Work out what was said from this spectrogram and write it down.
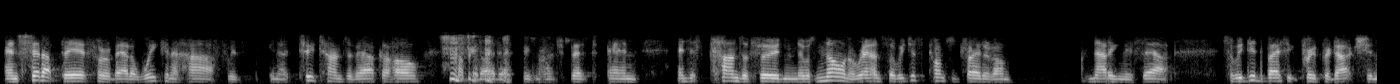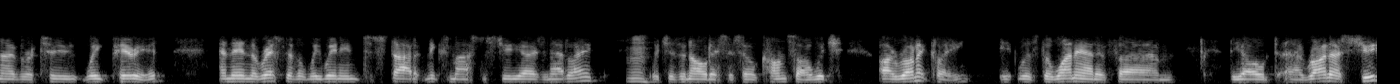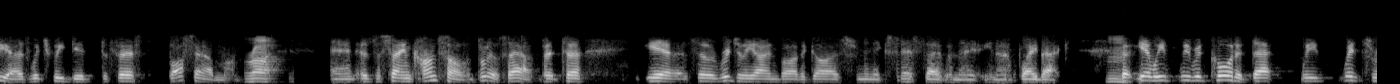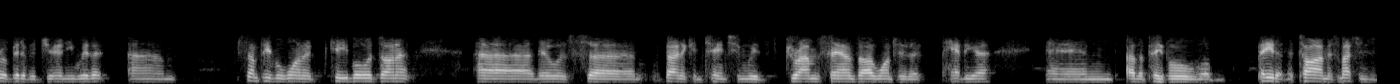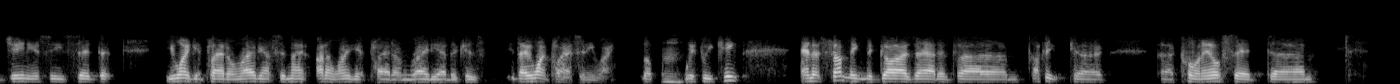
and set up there for about a week and a half with you know two tons of alcohol. Not that I don't drink much, but and and just tons of food, and there was no one around, so we just concentrated on nutting this out. So we did the basic pre-production over a two-week period, and then the rest of it we went in to start at Mixmaster Studios in Adelaide, Mm. which is an old SSL console, which ironically it was the one out of um, the old uh, Rhino Studios, which we did the first Boss album on Right. And it was the same console. It blew us out. But uh, yeah, so originally owned by the guys from INXS, they when they you know way back. Mm. But yeah, we we recorded that. We went through a bit of a journey with it. Um, some people wanted keyboards on it. Uh, there was uh, bone of contention with drum sounds. I wanted it heavier, and other people, well, Pete at the time, as much as a genius, he said that you won't get played on radio. I said, mate, I don't want to get played on radio because they won't play us anyway. Look, Mm. if we keep, and it's something the guys out of, um, I think uh, uh, Cornell said, um,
